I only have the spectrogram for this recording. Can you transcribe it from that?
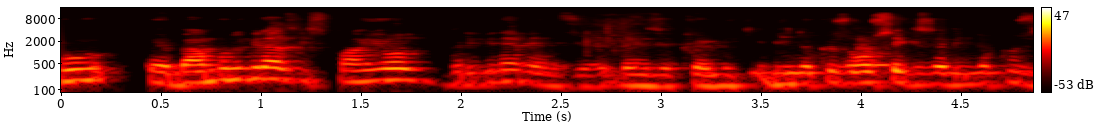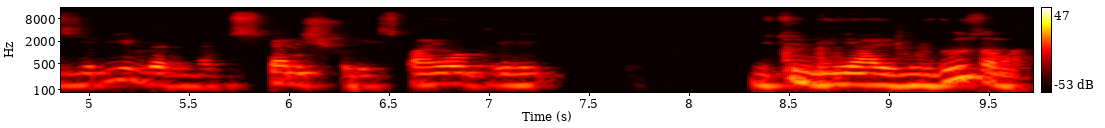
Bu ben bunu biraz İspanyol gribine benziyor, benzetiyorum. 1918 ve 1920 yıllarında bu Spanish flu, İspanyol gribi bütün dünyayı vurduğu zaman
